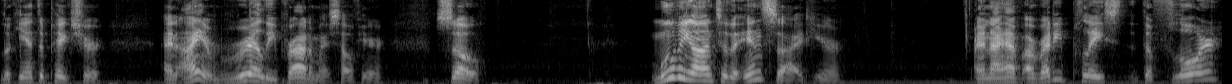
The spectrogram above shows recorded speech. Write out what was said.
looking at the picture. And I am really proud of myself here. So, moving on to the inside here. And I have already placed the floor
